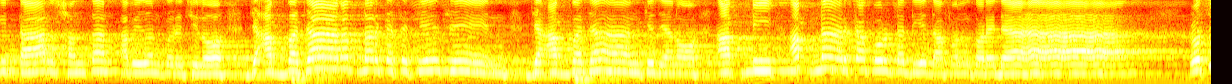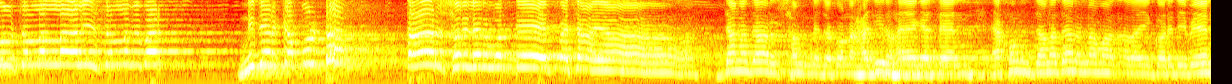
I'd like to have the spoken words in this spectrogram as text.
কি, তার সন্তান আবেদন করেছিল যে, আব্বা আব্বাজান আপনার কাছে চেয়েছেন যে আব্বাজানকে যেন আপনি আপনার কাপড়টা দিয়ে দাফন করে দেন। রসুল সাল্লাহ আলী সাল্লাম এবার নিজের কাপড়টা তার শরীরের মধ্যে পেঁচায়া জানাজার সামনে যখন হাজির হয়ে গেছেন, এখন জানাজার নামাজ আদায় করে দিবেন।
